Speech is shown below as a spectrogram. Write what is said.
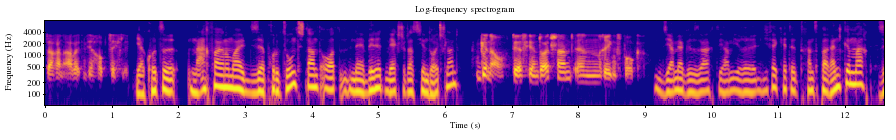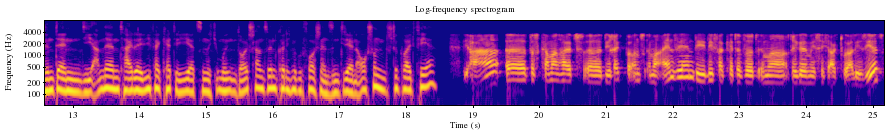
daran arbeiten wir hauptsächlich. Ja, kurze Nachfrage nochmal. Dieser Produktionsstandort in der Behindertenwerkstatt, das hier in Deutschland? Genau, der ist hier in Deutschland in Regensburg. Sie haben ja gesagt, Sie haben Ihre Lieferkette transparent gemacht. Sind denn die anderen Teile der Lieferkette, die jetzt nicht unbedingt in Deutschland sind, könnte ich mir gut vorstellen, sind die denn auch schon ein Stück weit fair? Ja, äh, das kann man halt äh, direkt bei uns immer einsehen. Die Lieferkette wird immer regelmäßig aktualisiert.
